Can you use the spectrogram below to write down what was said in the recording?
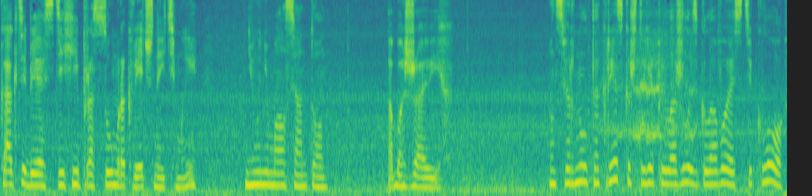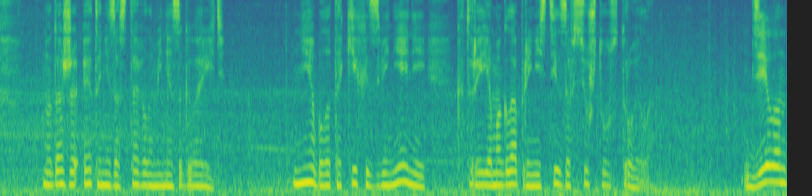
«Как тебе стихи про сумрак вечной тьмы?» — не унимался Антон. «Обожаю их». Он свернул так резко, что я приложилась головой о стекло, но даже это не заставило меня заговорить. Не было таких извинений, которые я могла принести за все, что устроила. «Дилан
